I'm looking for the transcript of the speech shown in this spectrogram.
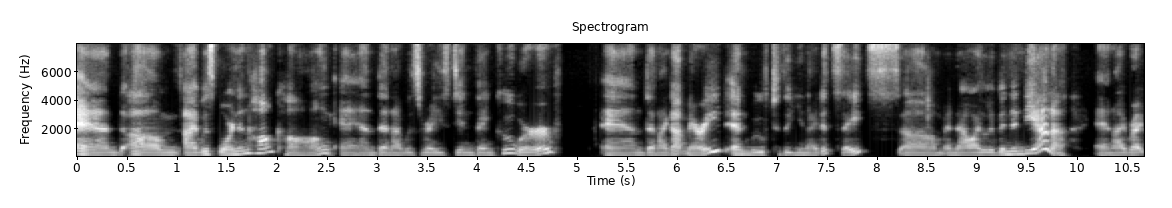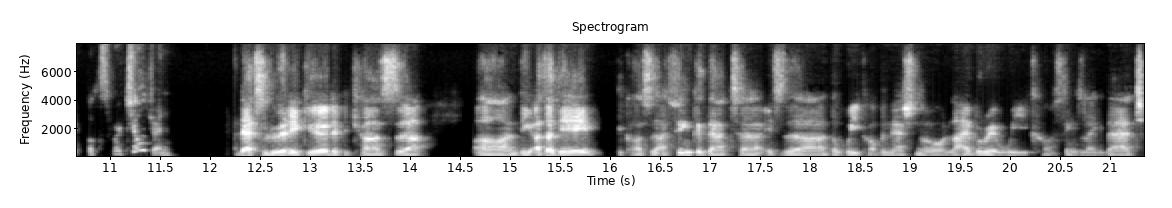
And um, I was born in Hong Kong and then I was raised in Vancouver. And then I got married and moved to the United States. Um, and now I live in Indiana and I write books for children. That's really good because uh, uh, the other day, because I think that uh, is the week of National Library Week or things like that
